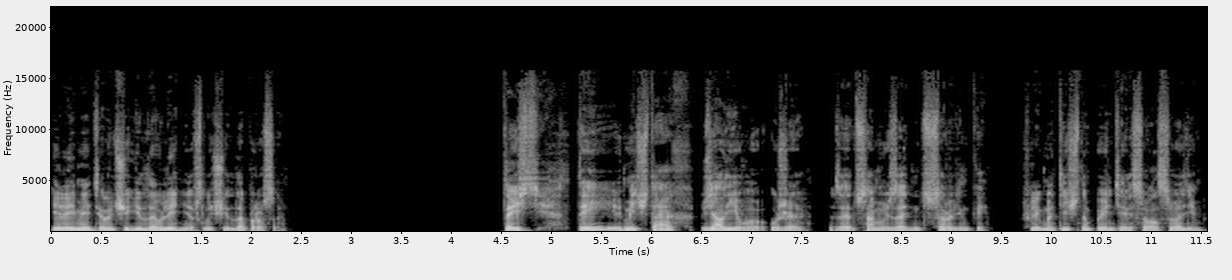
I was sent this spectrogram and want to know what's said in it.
или иметь рычаги давления в случае допроса. То есть ты в мечтах взял его уже за эту самую задницу с родинкой? Флегматично поинтересовался Вадим.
